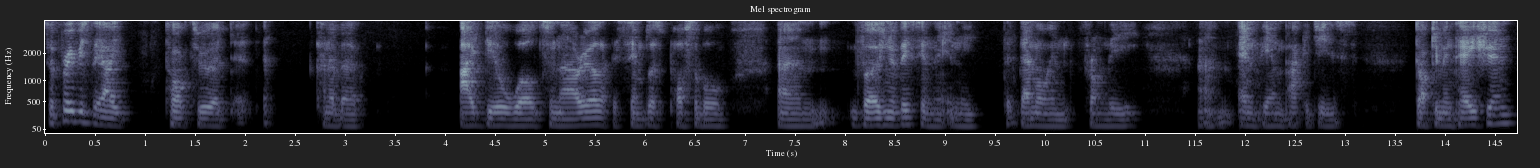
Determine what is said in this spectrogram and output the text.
So previously, I talked through a, a, a kind of a ideal world scenario, like the simplest possible um, version of this in the in the, the demo in from the um, npm packages documentation.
